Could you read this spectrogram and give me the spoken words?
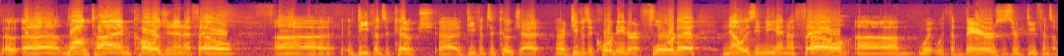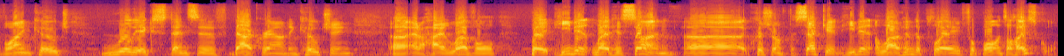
a uh, uh, longtime college and NFL uh, defensive coach, uh, defensive coach at or defensive coordinator at Florida. Now he's in the NFL um, with, with, the Bears as their defensive line coach. Really extensive background in coaching uh, at a high level. But he didn't let his son, uh, Chris Rumph II, he didn't allow him to play football until high school.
